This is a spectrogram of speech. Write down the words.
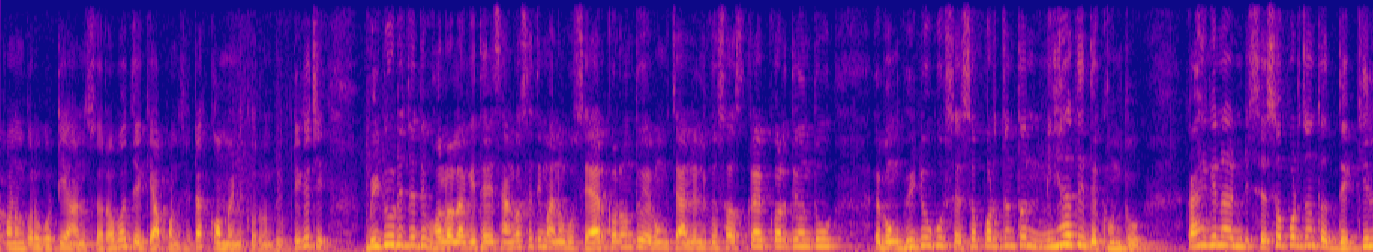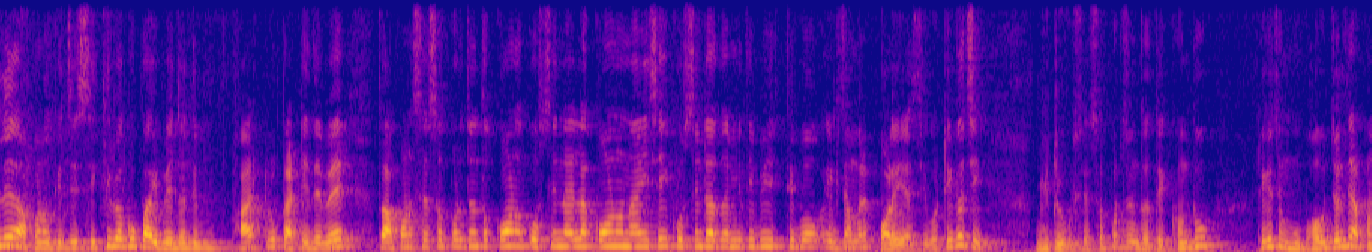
আপনার গোটি আনসর হব যে কি আপনার সেটা কমেন্ট করতু ঠিক আছে ভিডিওটি যদি ভালো লাগি থাকে সাংসাথী মানুষ সেয়ার করতু এবং চ্যানেলকে সবসক্রাইব করে দিও এবং ভিডিওকে শেষ পর্যন্ত নিহাতি দেখুন কাহিঁকি না শেষ পর্যন্ত দেখিলে আপনার কিছু শিখবা পাইবে যদি ফার্স্ট্রু কাটিদেবে তো আপনার শেষ পর্যন্ত কোণ কোশ্চিন আইলা কোণ নাই সেই কোশ্চিনটা এমনি বি থাকবে এক্সামে পলাই আসব ঠিক আছে ভিডিওকে শেষ পর্যন্ত দেখুন ঠিক আছে মু বহুত জলদি আপনার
